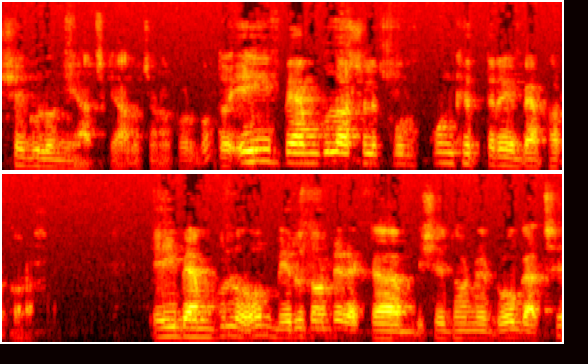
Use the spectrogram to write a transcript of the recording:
সেগুলো নিয়ে আজকে আলোচনা করব। তো এই ব্যায়ামগুলো আসলে কোন ক্ষেত্রে ব্যবহার করা হয়? এই ব্যায়ামগুলো মেরুদণ্ডের একটা বিশেষ ধরনের রোগ আছে,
